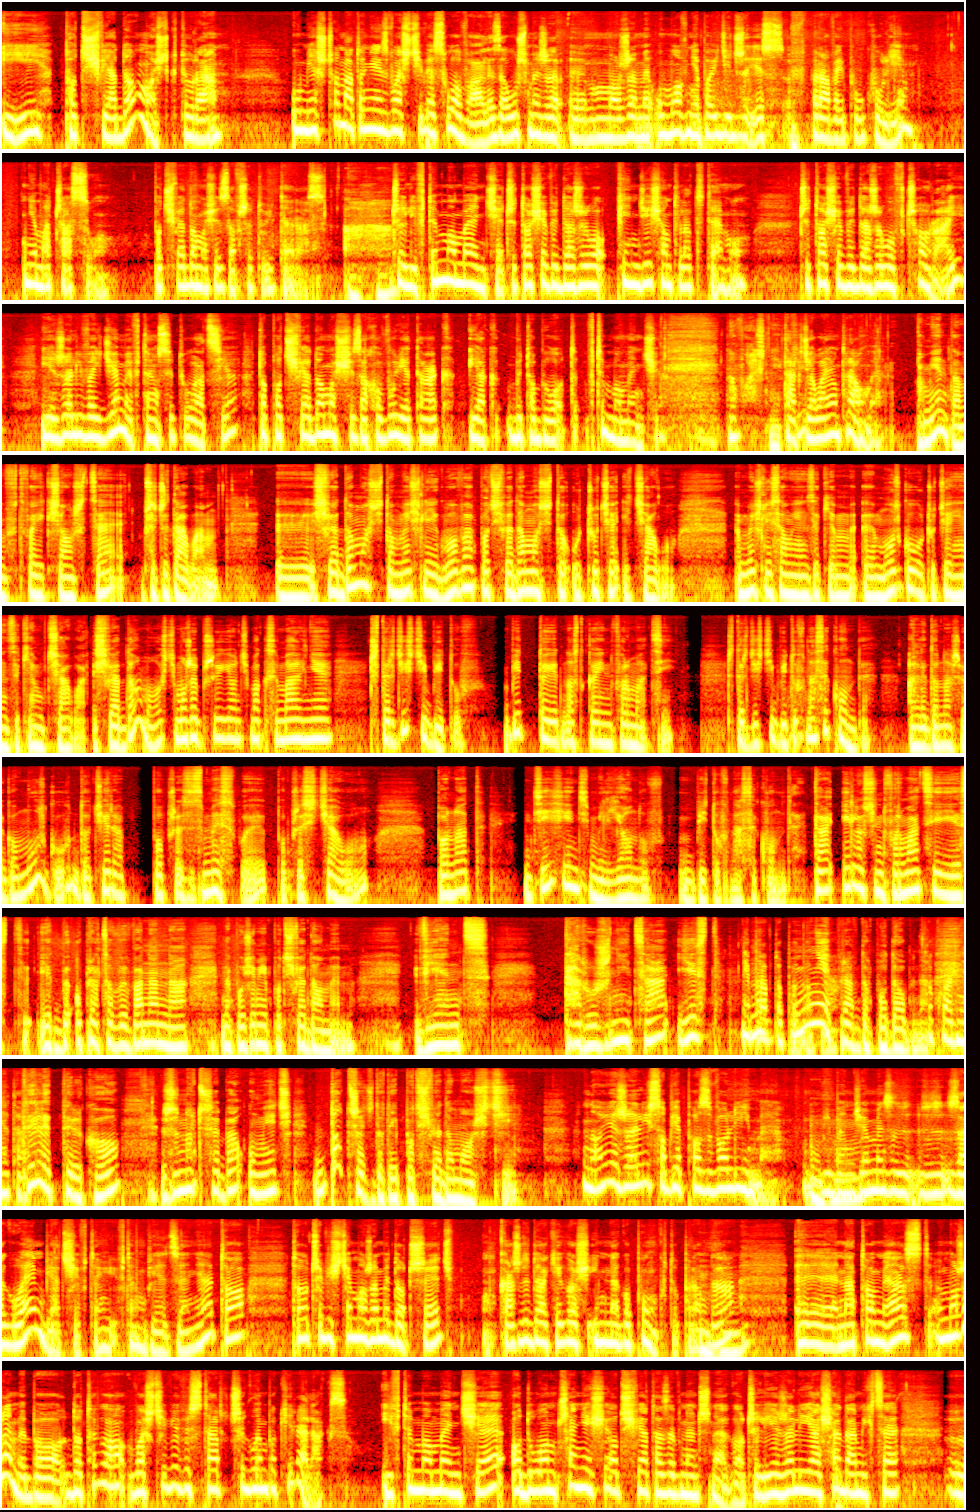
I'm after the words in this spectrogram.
i podświadomość, która umieszczona, to nie jest właściwe słowo, ale załóżmy, że y, możemy umownie powiedzieć, że jest w prawej półkuli, nie ma czasu. Podświadomość jest zawsze tu i teraz. Aha. Czyli w tym momencie, czy to się wydarzyło 50 lat temu, czy to się wydarzyło wczoraj, jeżeli wejdziemy w tę sytuację, to podświadomość się zachowuje tak, jakby to było w tym momencie. No właśnie. Tak działają traumy. Pamiętam w twojej książce, przeczytałam, y, świadomość to myśli i głowa, podświadomość to uczucie i ciało. Myśli są językiem y, mózgu, uczucie językiem ciała. Świadomość może przyjąć maksymalnie 40 bitów. Bit to jednostka informacji. 40 bitów na sekundę. Ale do naszego mózgu dociera poprzez zmysły, poprzez ciało ponad 10 milionów bitów na sekundę. Ta ilość informacji jest jakby opracowywana na, na poziomie podświadomym, więc ta różnica jest Nieprawdopodobna. No, nieprawdopodobna. Dokładnie tak. Tyle tylko, że no trzeba umieć dotrzeć do tej podświadomości. No, jeżeli sobie pozwolimy mhm. i będziemy z, z, zagłębiać się w, tej, w tę wiedzę, nie? To, to oczywiście możemy dotrzeć każdy do jakiegoś innego punktu, prawda? Mhm. E, natomiast możemy, bo do tego właściwie wystarczy głęboki relaks. I w tym momencie odłączenie się od świata zewnętrznego. Czyli jeżeli ja siadam i chcę y,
